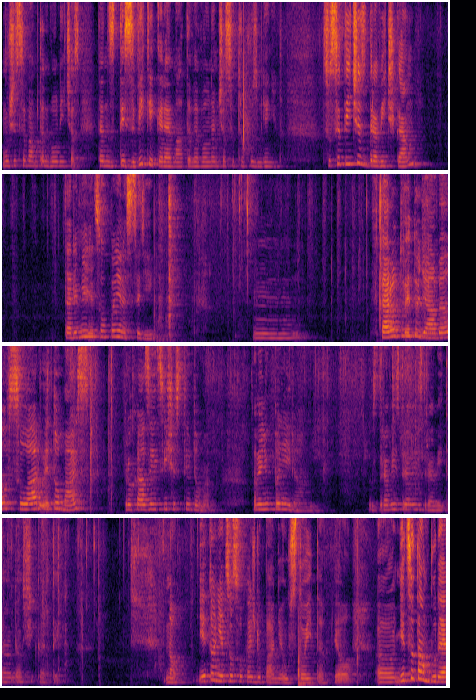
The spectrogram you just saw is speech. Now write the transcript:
Může se vám ten volný čas, ten, ty zvyky, které máte ve volném čase, trochu změnit. Co se týče zdravíčka, tady mi něco úplně nesedí. Mm, v Tarotu je to ďábel, v Soláru je to Mars, procházející šestým domem. To není úplně ideální. Zdraví, zdraví, zdraví, tam další karty. No, je to něco, co každopádně ustojíte, jo. Uh, něco tam bude,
